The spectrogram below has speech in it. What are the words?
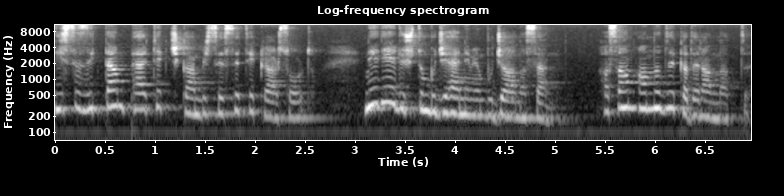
Dişsizlikten peltek çıkan bir sesle tekrar sordu. Ne diye düştün bu cehennemin bucağına sen? Hasan anladığı kadar anlattı.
